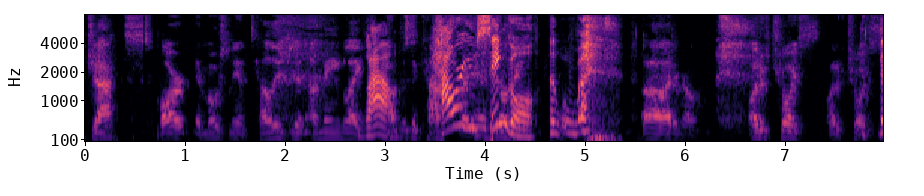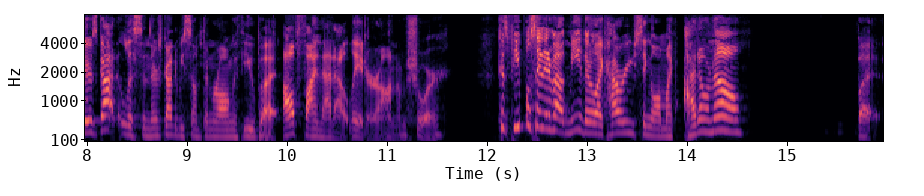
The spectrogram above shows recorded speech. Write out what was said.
jacked, smart, emotionally intelligent. I mean, like, wow. How are you single? uh, I don't know. Out of choice. Out of choice. There's got listen. There's got to be something wrong with you, but I'll find that out later on. I'm sure. Because people say that about me. They're like, "How are you single?" I'm like, I don't know, but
